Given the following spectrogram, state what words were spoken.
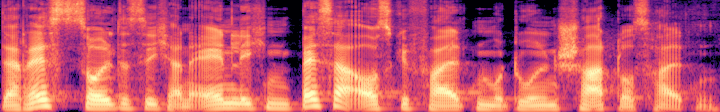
der Rest sollte sich an ähnlichen, besser ausgefeilten Modulen schadlos halten.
